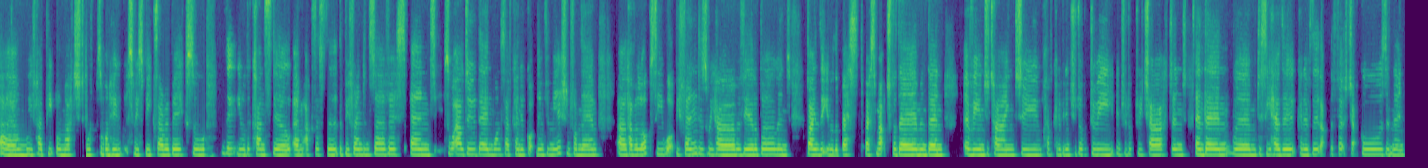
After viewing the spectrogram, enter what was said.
Um. We've had people matched with someone who, who speaks Arabic, so mm-hmm. the you know they can still um, access the the befriending service. And so what I'll do then once I've kind of got the information from them, I'll have a look, see what befrienders we have available, and find that you know the best best match for them, and then arrange a time to have kind of an introductory introductory chat and and then um, to see how the kind of the, the first chat goes and then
